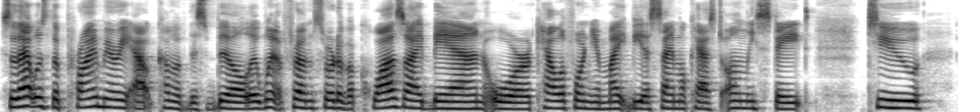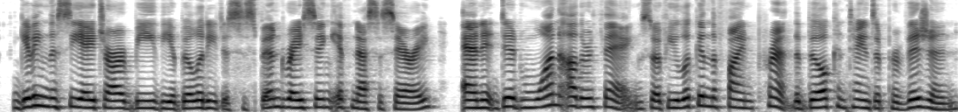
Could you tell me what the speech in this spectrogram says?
So that was the primary outcome of this bill. It went from sort of a quasi ban or California might be a simulcast only state to giving the CHRB the ability to suspend racing if necessary and it did one other thing. So if you look in the fine print, the bill contains a provision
